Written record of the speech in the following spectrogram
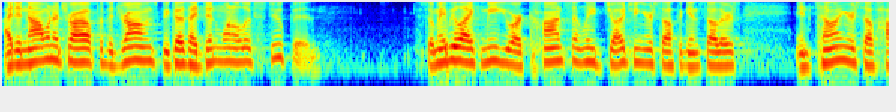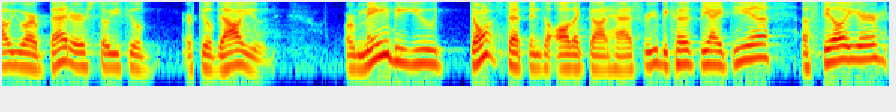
I did not want to try out for the drums because I didn't want to look stupid. So, maybe like me, you are constantly judging yourself against others and telling yourself how you are better so you feel or feel valued. Or maybe you don't step into all that God has for you because the idea of failure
